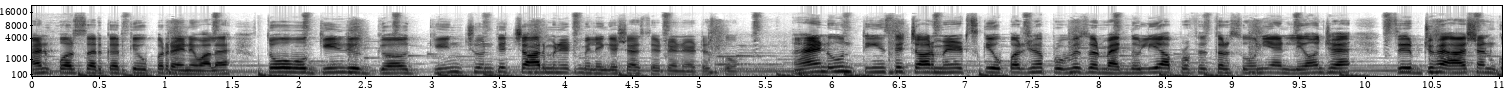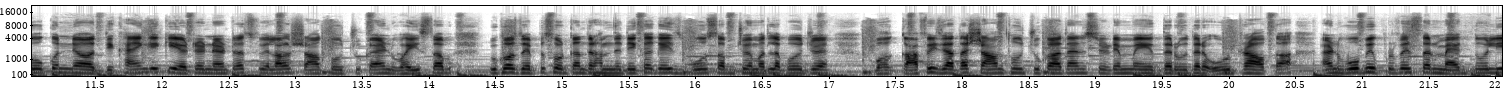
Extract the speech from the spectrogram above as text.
एंड पर सर्कर के ऊपर रहने वाला है। तो वो गिन गिन चुन के चार मिनट मिलेंगे शायद सेटेनेटस को। एंड उन तीन से चार मिनट्स के ऊपर जो है professor Magnolia professor Sonia and Leon जो है, सिर्फ़ जो है आश एंड गोकुन दिखाएँगे कि एटरनेटस फ़िलहाल शांत हो चुका है। एंड वही सब बिकॉज़ एपिसोड के अंदर हमने देखा गई वो सब जो है मतलब जो है काफ़ी ज़्यादा शांत हो चुका था। एंड स्टेडियम में इधर उधर उठ रहा होता एंड वो भी professor Magnolia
